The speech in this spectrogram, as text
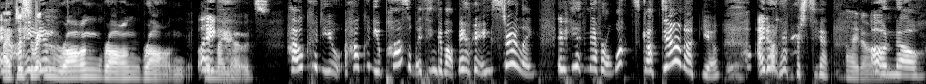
And I've just I- written wrong, wrong, wrong Like- in my notes. How could you how could you possibly think about marrying Sterling if he had never once gone down on you? I don't understand. I don't. Oh no.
